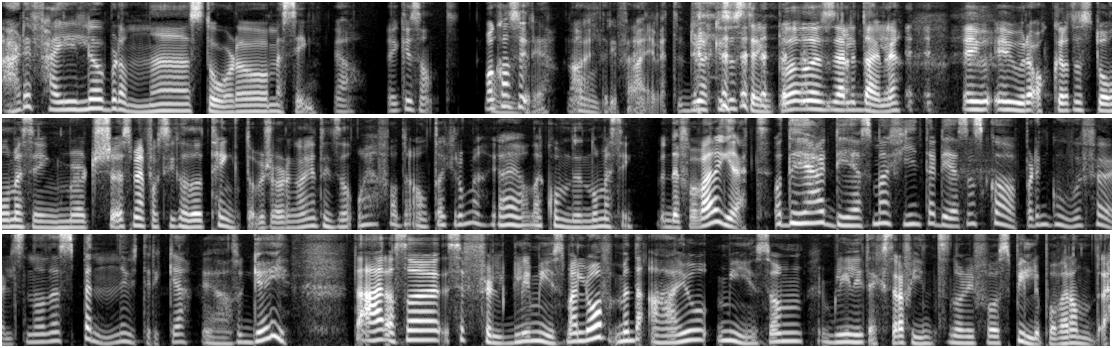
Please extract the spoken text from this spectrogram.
Er det feil å blande stål og messing? ja, ikke sant. Man kan si- aldri, Nei, aldri feil. Nei, jeg vet det. Du er ikke så streng på det. Det syns jeg er litt deilig. Jeg, jeg gjorde akkurat et stål messing-merch eh, som jeg faktisk ikke hadde tenkt over sjøl engang. Jeg tenkte sånn Å ja, fader, alt er krum, ja. Ja ja, der kom det inn noe messing. Men det får være greit. Og det er det som er fint, det er det som skaper den gode følelsen og det spennende uttrykket. Ja, så gøy. Det er altså selvfølgelig mye som er lov, men det er jo mye som blir litt ekstra fint når de får spille på hverandre.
